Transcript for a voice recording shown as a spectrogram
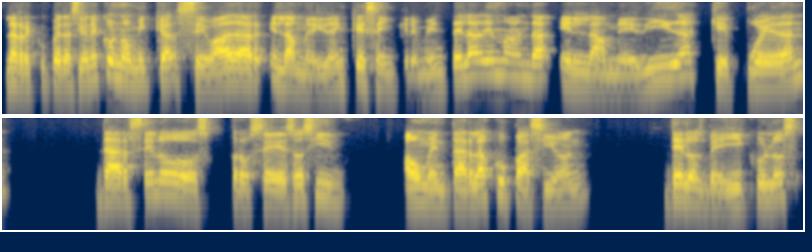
La recuperación económica se va a dar en la medida en que se incremente la demanda, en la medida que puedan darse los procesos y aumentar la ocupación de los vehículos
